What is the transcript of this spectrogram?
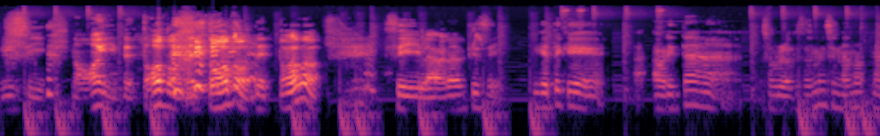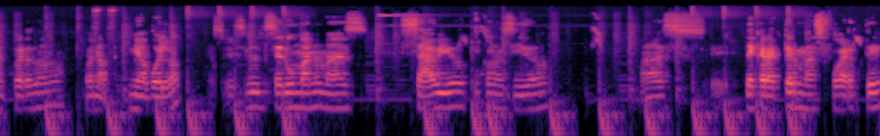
Y sí, no, y de todo, de todo, de todo. Sí, la verdad que sí. Fíjate que ahorita sobre lo que estás mencionando, me acuerdo, bueno, mi abuelo es el ser humano más sabio que he conocido, más eh, de carácter más fuerte.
